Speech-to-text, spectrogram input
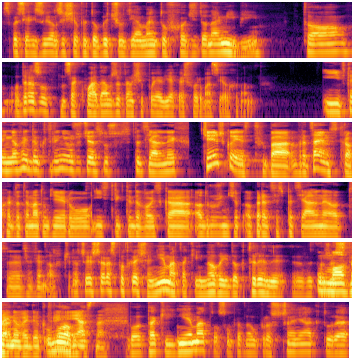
specjalizujący się w wydobyciu diamentów, wchodzi do Namibii, to od razu zakładam, że tam się pojawi jakaś formacja ochronna. I w tej nowej doktrynie użycia służb specjalnych ciężko jest chyba, wracając trochę do tematu gieru i stricte do wojska, odróżnić operacje specjalne od e, wywiadowczych. Znaczy jeszcze raz podkreślę, nie ma takiej nowej doktryny Umownej nowej doktryny, Umownej, jasne. Bo takiej nie ma, to są pewne uproszczenia, które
